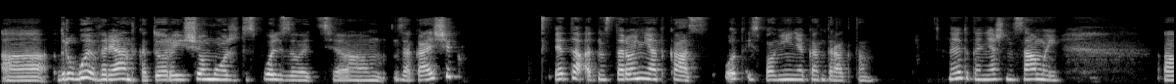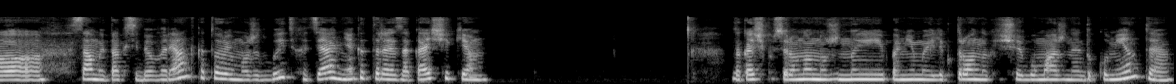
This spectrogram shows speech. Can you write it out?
Э, другой вариант, который еще может использовать э, заказчик, это односторонний отказ от исполнения контракта. Но это, конечно, самый, э, самый так себе вариант, который может быть, хотя некоторые заказчики, заказчику все равно нужны помимо электронных еще и бумажные документы.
